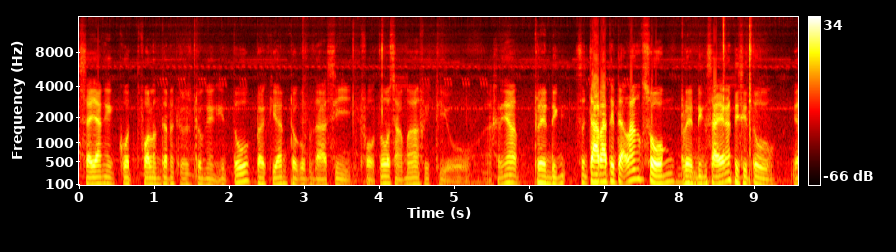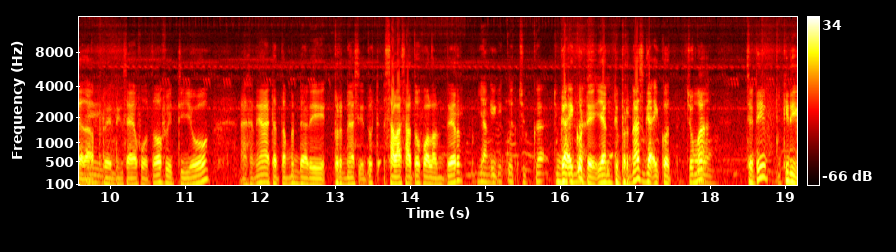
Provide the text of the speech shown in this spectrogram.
saya ngikut volunteer negeri dongeng itu bagian dokumentasi foto sama video akhirnya branding secara tidak langsung branding saya kan di situ ya lah, branding saya foto video akhirnya ada teman dari Bernas itu salah satu volunteer. Yang ikut juga nggak ikut deh yang di Bernas nggak ikut. Cuma Oh. jadi gini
